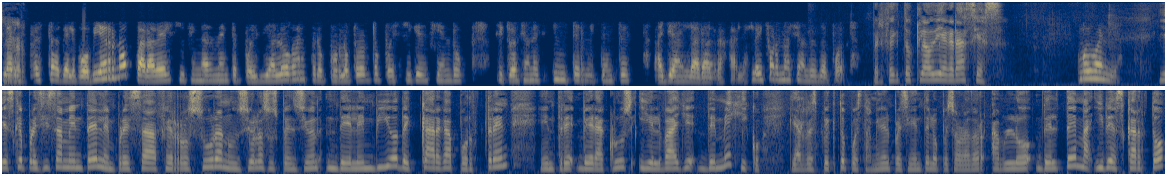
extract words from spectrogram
la respuesta del gobierno para ver si finalmente pues dialogan, pero por lo pronto pues siguen siendo situaciones intermitentes allá en Lara Grajales. La información desde Puebla. Perfecto, Claudia, gracias. Muy buen día. Y es que precisamente la empresa Ferrosur anunció la suspensión del envío de carga por tren entre Veracruz y el Valle de México. Y al respecto, pues también el presidente López Obrador habló del tema y descartó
